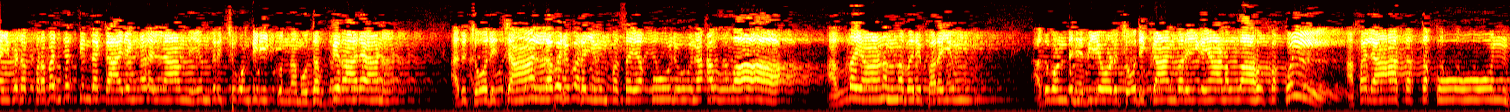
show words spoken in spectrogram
ഇവിടെ പ്രപഞ്ചത്തിന്റെ കാര്യങ്ങളെല്ലാം നിയന്ത്രിച്ചുകൊണ്ടിരിക്കുന്ന മുദബിർ ആരാണ്? അത് ചോദിച്ചാൽ അവർ പറയും ഫസയഖൂലൂന അല്ലാ. അള്ളയാണെന്നവർ പറയും. അതുകൊണ്ട് നബിയോട് ചോദിക്കാൻ പറയുകയാണ് അള്ളാഹു ഫക്കുൽ അഫലാ ഇതൊക്കെ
